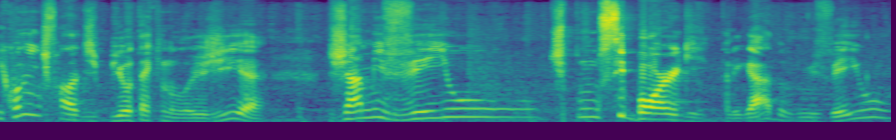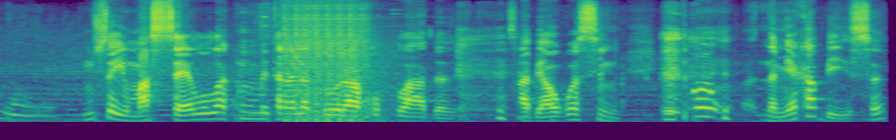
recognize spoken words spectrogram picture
E quando a gente fala de biotecnologia, já me veio tipo um ciborgue, tá ligado? Me veio, não sei, uma célula com metralhadora acoplada, sabe? Algo assim. Então, na minha cabeça,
